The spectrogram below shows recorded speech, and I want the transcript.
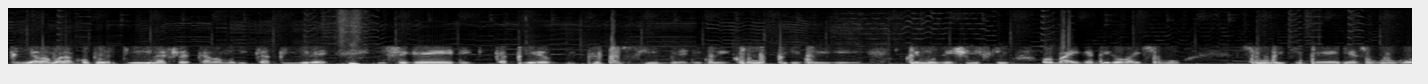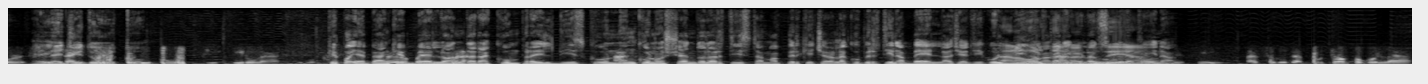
pigliavamo la copertina, cercavamo di capire i segreti, capire il più possibile di quei gruppi, di quei, di quei musicisti. Ormai capito vai su, su Wikipedia, su Google E leggi tutto. di tutti in un attimo. Che poi è anche Però bello andare a comprare il disco non conoscendo l'artista, ma perché c'era la copertina bella, cioè ti colpiva una volta magari era quella così, eh. copertina. Sì, assolutamente. Purtroppo quella-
